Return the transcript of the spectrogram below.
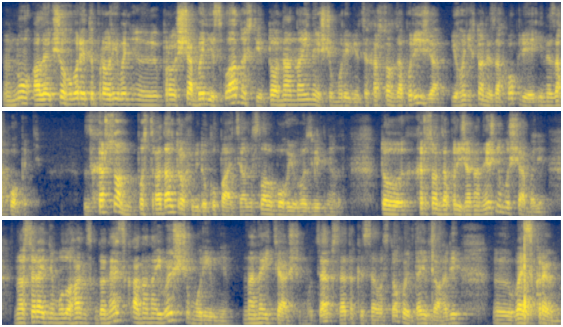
Ну, але якщо говорити про рівень е, про щабелі складності, то на найнижчому рівні це Херсон Запоріжжя, його ніхто не захоплює і не захопить. Херсон пострадав трохи від окупації, але слава Богу, його звільнили. То Херсон Запоріжжя на нижньому щабелі, на середньому Луганськ Донецьк, а на найвищому рівні, на найтяжчому, це все-таки Севастополь та й взагалі е, весь Крим.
